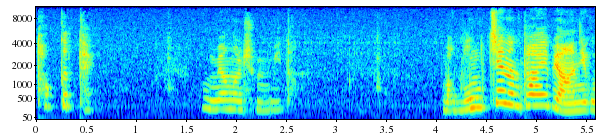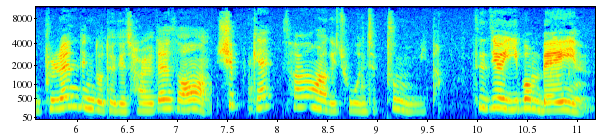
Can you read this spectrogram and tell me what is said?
턱 끝에 음영을 줍니다. 막 뭉치는 타입이 아니고 블렌딩도 되게 잘 돼서 쉽게 사용하기 좋은 제품입니다. 드디어 이번 메인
